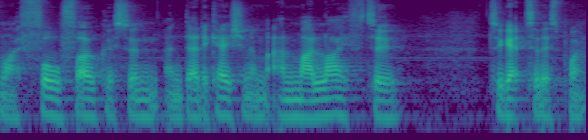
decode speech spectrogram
my full focus and, and dedication and, and my life to to get to this point.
